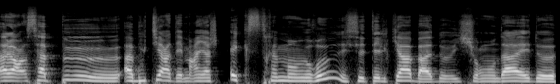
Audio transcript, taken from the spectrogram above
alors ça peut euh, aboutir à des mariages extrêmement heureux, et c'était le cas bah, de Ichiro Honda et de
